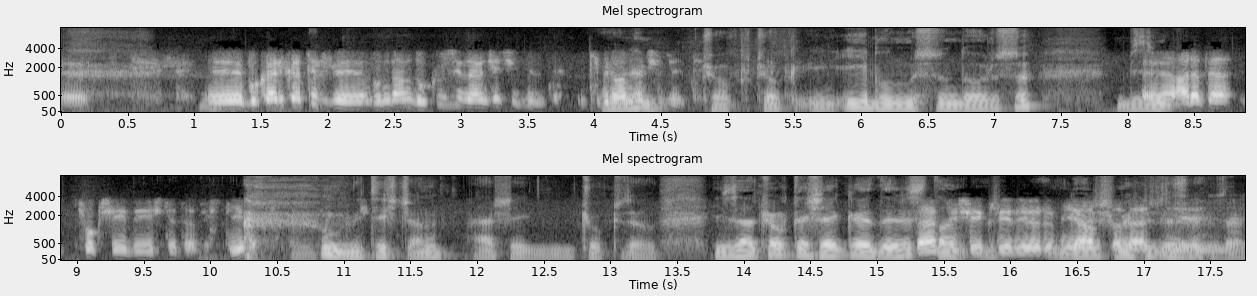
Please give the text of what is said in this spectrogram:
Evet. E, bu karikatür e, bundan 9 yıl önce çizildi. 2010'da Öyle mi? çizildi. Çok çok iyi bulmuşsun doğrusu. E, Bizim arada çok şey değişti tabii değil mi? müthiş canım. Her şey çok güzel oldu. İzel çok teşekkür ederiz. Ben Tam- teşekkür ediyorum. İyi Görüşmek haftalar. üzere. Güzel.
